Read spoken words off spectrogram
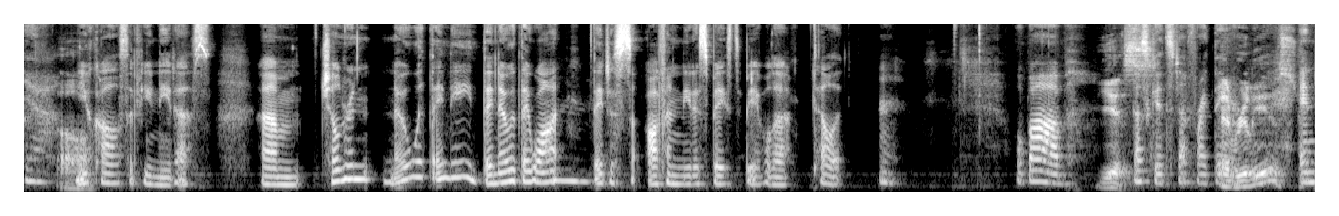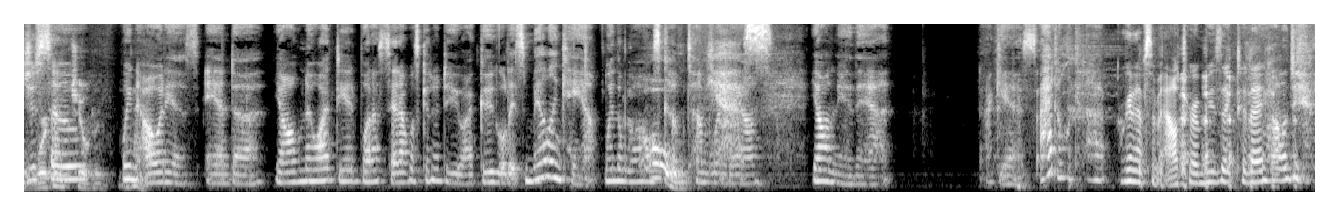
Yeah. You call us if you need us. Um, children know what they need. They know what they want. They just often need a space to be able to tell it. Well, Bob, yes. that's good stuff right there. It really is. And just Working so with children. we know it is, and uh, y'all know I did what I said I was going to do. I googled it's Mellencamp when the walls Oh, come tumbling down. Y'all knew that, I guess. I had to look it up. We're gonna have some outro music today. Apology.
